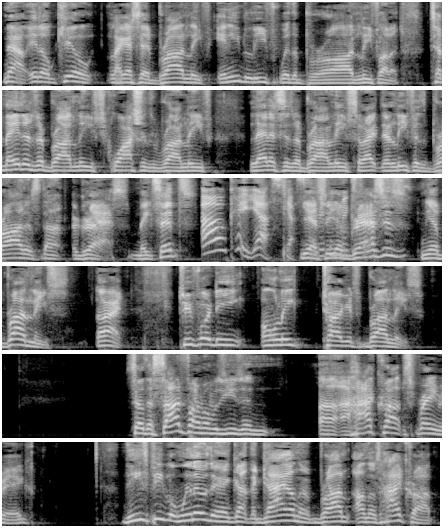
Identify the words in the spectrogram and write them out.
Now, it'll kill, like I said, broadleaf, any leaf with a broad leaf on it. Tomatoes are broadleaf, squashes are broadleaf, lettuces are broadleaf. So, right, their leaf is broad, it's not a grass. Make sense? Okay, yes, yes. Yeah, so you have makes sense. grasses and you have broadleaves. All right. 2,4-D only targets broadleaves. So the sod farmer was using uh, a high crop spray rig. These people went over there and got the guy on the broad on this high crop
